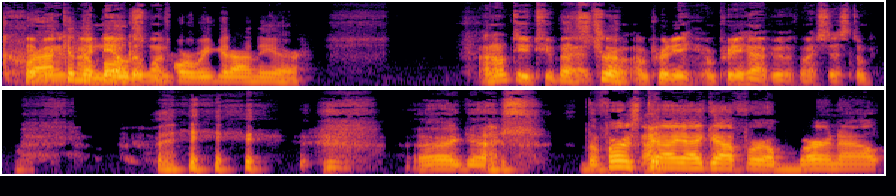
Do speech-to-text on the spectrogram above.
Cracking I the nailed books one. before we get on the air. I don't do too bad. That's so. I'm pretty I'm pretty happy with my system. All right, guys. The first guy I, got for a burnout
